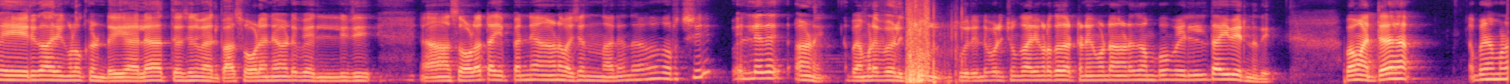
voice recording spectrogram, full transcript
വേര് കാര്യങ്ങളൊക്കെ ഉണ്ട്. ഇല അത്യാവശ്യം വലിപ്പം ആ സോളനെക്കാട്ട് വലിയൊരു ആ സോള ടൈപ്പ് തന്നെയാണ്. പക്ഷെ എന്നാലും കുറച്ച് വലിയത് ആണ്. അപ്പോൾ നമ്മുടെ വെളിച്ചവും സൂര്യന്റെ വെളിച്ചവും കാര്യങ്ങളൊക്കെ തട്ടണേ കൊണ്ടാണ് സംഭവം വലുതായി വരുന്നത്. അപ്പോൾ മറ്റേ അപ്പോൾ നമ്മൾ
